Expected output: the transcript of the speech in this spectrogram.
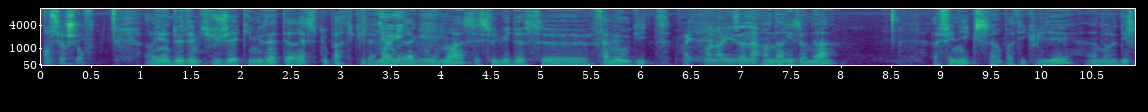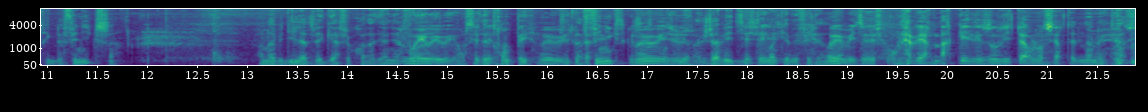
En surchauffe. Alors, il y a un deuxième sujet qui nous intéresse tout particulièrement, Oui. Jacques, vous et moi, c'est celui de ce fameux audit Oui, en Arizona. en Arizona, à Phoenix en particulier, hein, dans le district de Phoenix. On avait dit Las Vegas, je crois, la dernière fois. Oui, oui, oui, on s'était trompé. Oui, oui, c'est à. Phoenix que ça Oui, se oui, produit. J'avais dit, c'est moi qui avais fait l'erreur. Oui, mais on l'avait remarqué, les auditeurs l'ont certainement noté aussi.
